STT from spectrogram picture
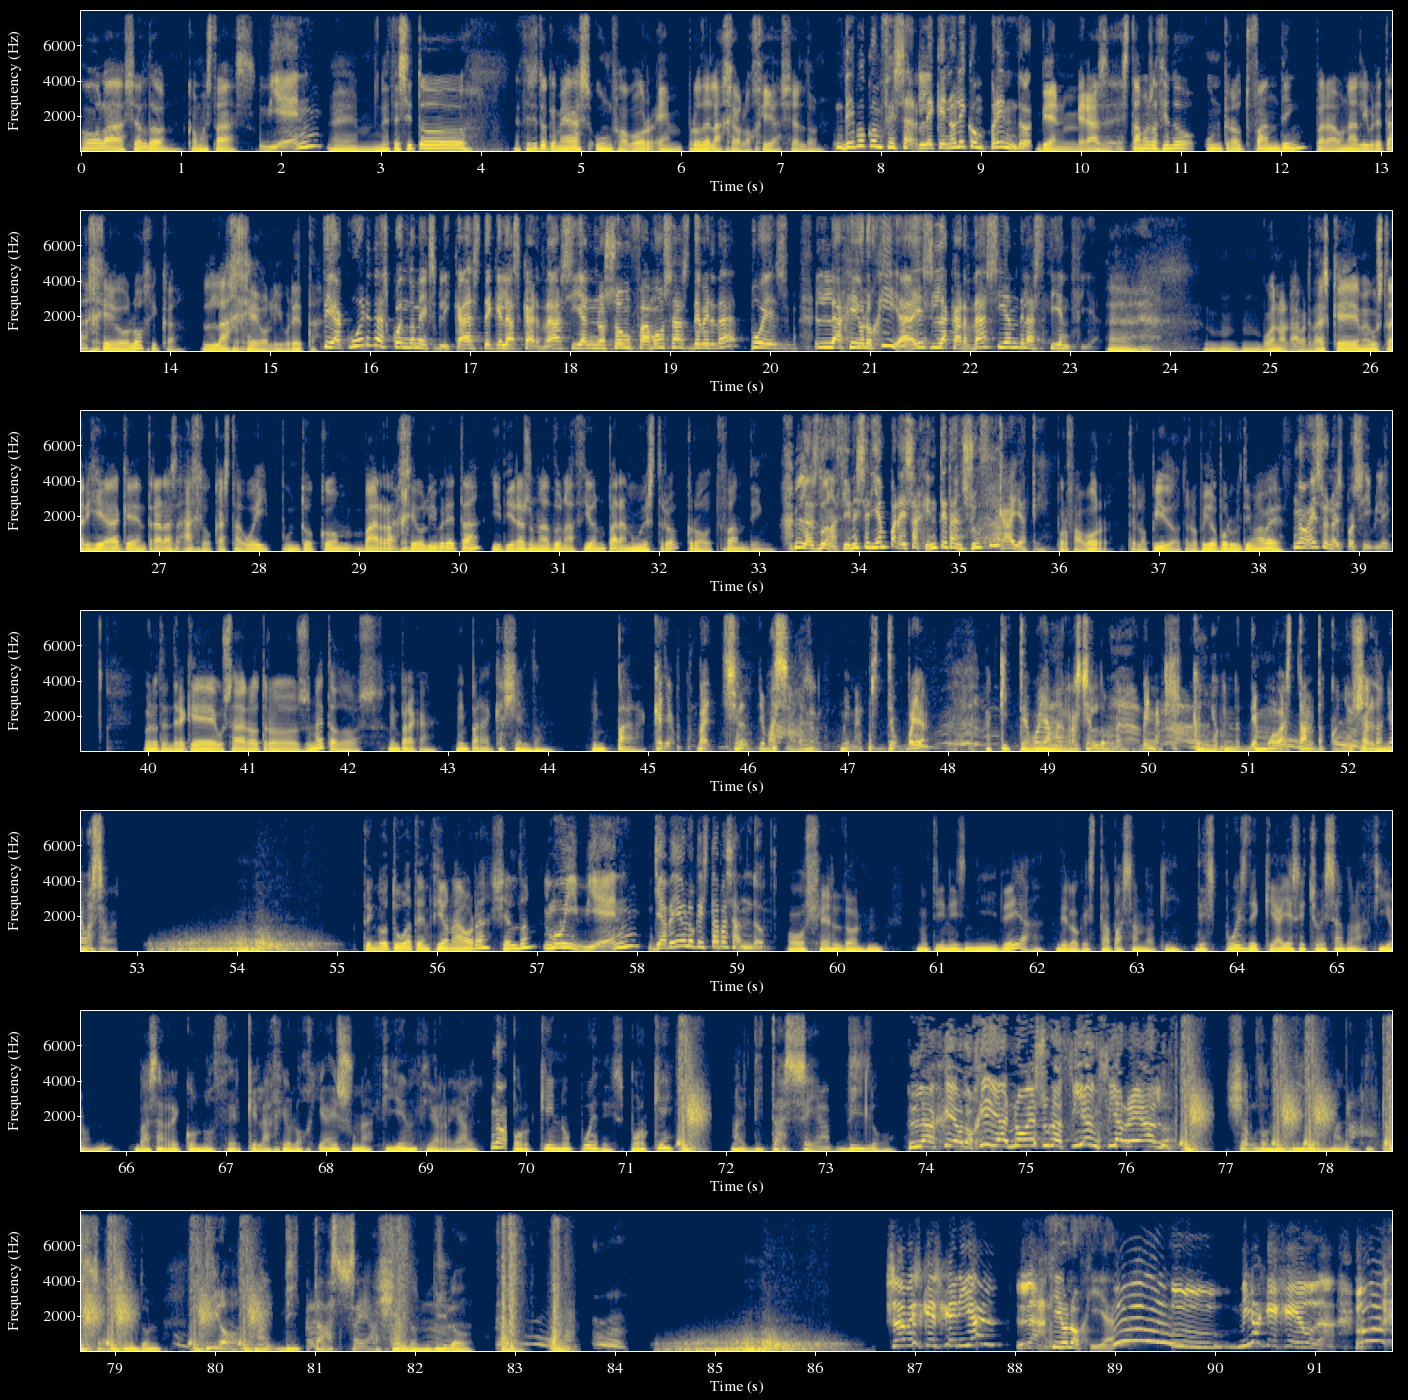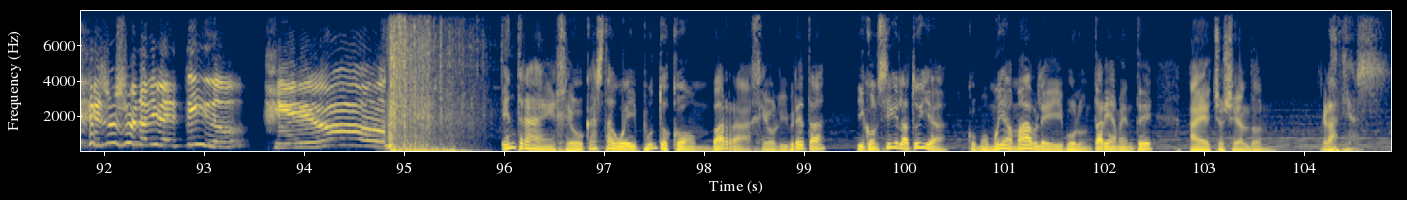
Hola, Sheldon, ¿cómo estás? Bien. Eh, necesito. Necesito que me hagas un favor en pro de la geología, Sheldon. Debo confesarle que no le comprendo. Bien, verás, estamos haciendo un crowdfunding para una libreta geológica, la geolibreta. ¿Te acuerdas cuando me explicaste que las Kardashian no son famosas de verdad? Pues la geología es la Kardashian de las ciencias. Eh, bueno, la verdad es que me gustaría que entraras a geocastaway.com barra geolibreta y dieras una donación para nuestro crowdfunding. ¿Las donaciones serían para esa gente tan sucia? Cállate. Por favor, te lo pido, te lo pido por última vez. No, eso no es posible. Bueno, tendré que usar otros métodos. Ven para acá, ven para acá, Sheldon. Ven para acá, ya, vas a ver. Ven aquí te voy a. Aquí te voy a amarrar, Sheldon. Ven, ven aquí, coño, que no te muevas tanto, coño, Sheldon, ya vas a ver. ¿Tengo tu atención ahora, Sheldon? Muy bien. Ya veo lo que está pasando. Oh, Sheldon, no tienes ni idea de lo que está pasando aquí. Después de que hayas hecho esa donación, vas a reconocer que la geología es una ciencia real. No. ¿Por qué no puedes? ¿Por qué? Maldita sea, dilo. La geología no es una ciencia real. Sheldon, dilo, maldita sea, Sheldon. Dilo, maldita sea, Sheldon, dilo. ¿Sabes qué es genial? La Geología. ¡Uh! ¡Mira qué geoda! ¡Oh! ¡Eso suena divertido! ¡Geo! Entra en geocastaway.com barra geolibreta y consigue la tuya, como muy amable y voluntariamente ha hecho Sheldon. Gracias.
